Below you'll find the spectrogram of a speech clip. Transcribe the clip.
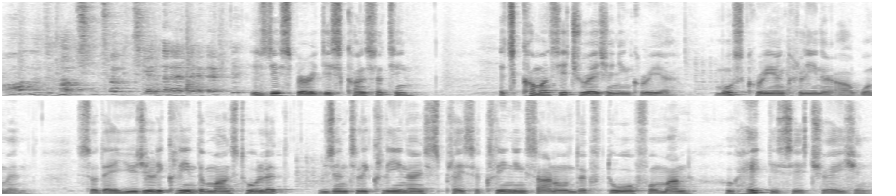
아, 나 진짜 미치겠네. Is this very disconcerting? It's common situation in Korea. Most Korean cleaner are women, so they usually clean the man's toilet. Recently, cleaners place a cleaning sign on the door for men who hate this situation.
